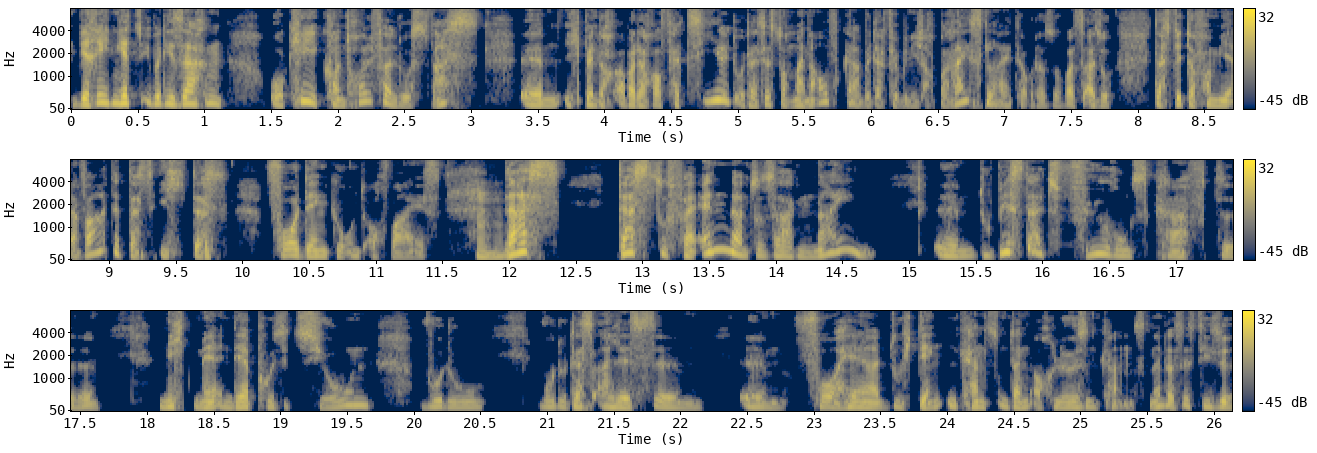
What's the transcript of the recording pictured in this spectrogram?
wir reden jetzt über die Sachen, okay, Kontrollverlust, was? Ähm, ich bin doch aber darauf verzielt oder das ist doch meine Aufgabe, dafür bin ich doch Bereichsleiter oder sowas. Also das wird doch von mir erwartet, dass ich das vordenke und auch weiß. Mhm. Das, das zu verändern, zu sagen, nein, ähm, du bist als Führungskraft äh, nicht mehr in der Position, wo du, wo du das alles ähm, ähm, vorher durchdenken kannst und dann auch lösen kannst. Ne? Das ist diese,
